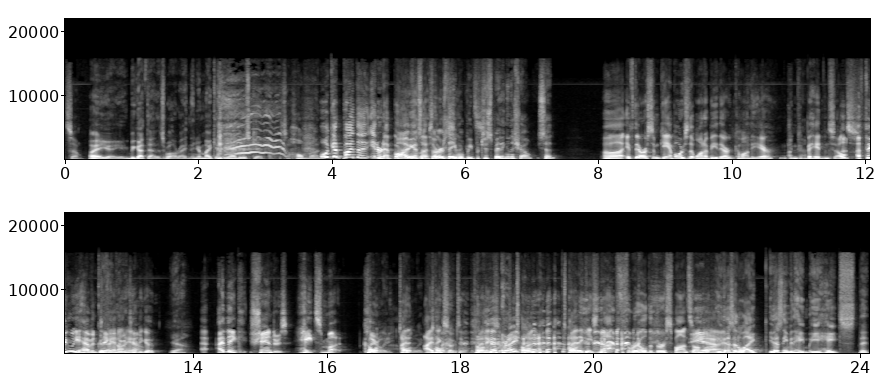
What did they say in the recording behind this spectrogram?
So. Oh yeah, yeah, yeah. We got that as well, right? And then your mic at the end is good. It's a home run. Well, get by the internet Oh, bar. I for think it's on Thursday. We'll be participating in the show. You said. Uh, if there are some gamblers that want to be there come on the air and can behave themselves, A thing we haven't good taken hand into on hand account. would be good. Yeah. I- I think Shanders hates Mutt. Totally. I- Totally. I, think so too. I think so. Right? Totally. I think he's not thrilled at the response online. He doesn't like. He doesn't even hate. He hates that.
